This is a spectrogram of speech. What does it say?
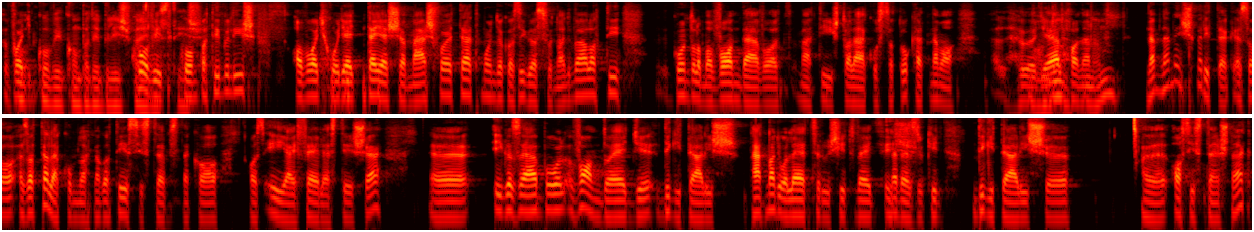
vagy COVID-kompatibilis COVID-kompatibilis, avagy hogy egy teljesen másfajtát, mondjak az igaz, hogy nagyvállalati, gondolom a Vandával már ti is találkoztatok, hát nem a hölgyel, hanem nem. Nem, nem ismeritek? Ez a, ez a Telekomnak, meg a T-Systemsnek a, az AI fejlesztése. E, igazából Vanda egy digitális, hát nagyon leegyszerűsítve egy, Fish. nevezzük így, digitális e, asszisztensnek,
